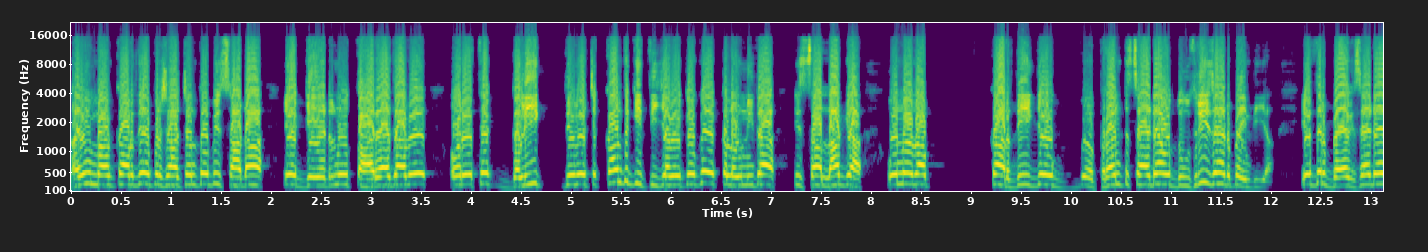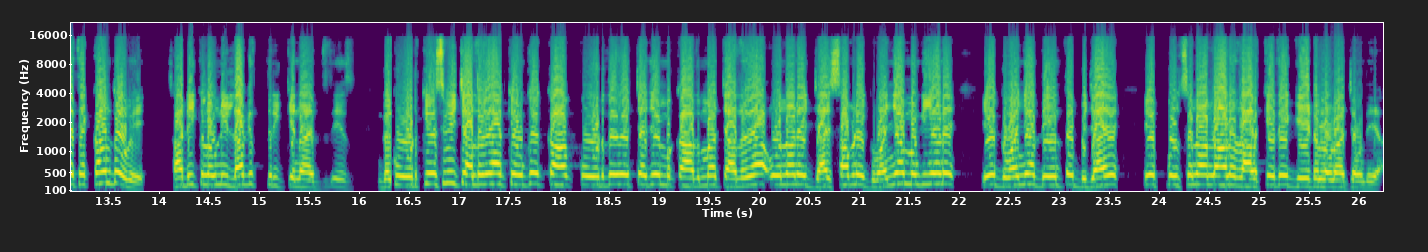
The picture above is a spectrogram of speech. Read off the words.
ਅਸੀਂ ਮੰਗ ਕਰਦੇ ਹਾਂ ਪ੍ਰਸ਼ਾਸਨ ਤੋਂ ਵੀ ਸਾਡਾ ਇਹ ਗੇਟ ਨੂੰ ਉਤਾਰਿਆ ਜਾਵੇ ਔਰ ਇੱਥੇ ਗਲੀ ਦੇ ਵਿੱਚ ਕੰਧ ਕੀਤੀ ਜਾਵੇ ਕਿਉਂਕਿ ਇਹ ਕਲੋਨੀ ਦਾ ਹਿੱਸਾ ਲੱਗ ਗਿਆ। ਉਹਨਾਂ ਦਾ ਘਰ ਦੀ ਜੋ ਫਰੰਟ ਸਾਈਡ ਹੈ, ਉਹ ਦੂਸਰੀ ਸਾਈਡ ਪੈਂਦੀ ਆ। ਇਧਰ ਬੈਕ ਸਾਈਡ ਹੈ, ਇੱਥੇ ਕੰਧ ਹੋਵੇ। ਸਾਡੀ ਕਲੋਨੀ ਅਲੱਗ ਤਰੀਕੇ ਨਾਲ ਕੋਰਟ ਕੇਸ ਵੀ ਚੱਲ ਰਿਹਾ ਕਿਉਂਕਿ ਕੋਰਟ ਦੇ ਵਿੱਚ ਅਜੇ ਮੁਕਾਦਮਾ ਚੱਲ ਰਿਹਾ। ਉਹਨਾਂ ਨੇ ਜੱਜ ਸਾਹਿਬ ਨੇ ਗਵਾਹੀਆਂ ਮੰਗੀਆਂ ਨੇ। ਇਹ ਗਵਾਹੀਆਂ ਦੇਣ ਤੋਂ ਬਜਾਏ ਇਹ ਪੁਲਿਸ ਨਾਲ ਰਲ ਕੇ ਤੇ ਗੇਟ ਲਾਉਣਾ ਚਾਹੁੰਦੇ ਆ।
